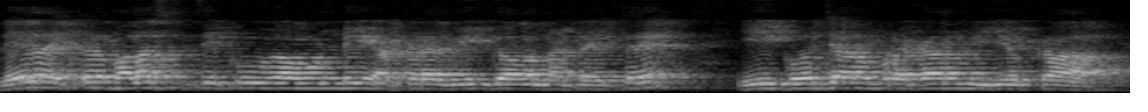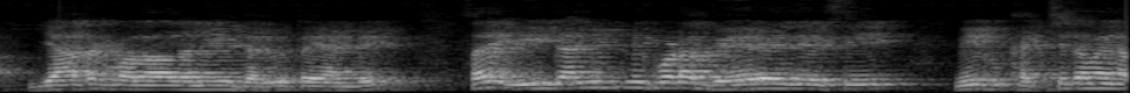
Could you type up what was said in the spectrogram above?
లేదా ఇక్కడ బలస్థితి ఎక్కువగా ఉండి అక్కడ వీక్గా ఉన్నట్టయితే ఈ గోచారం ప్రకారం ఈ యొక్క జాతక బలాలు అనేవి జరుగుతాయండి. సరే వీటన్నిటిని కూడా వేరే చేసి మీకు ఖచ్చితమైన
